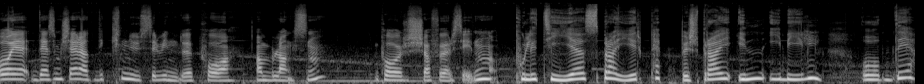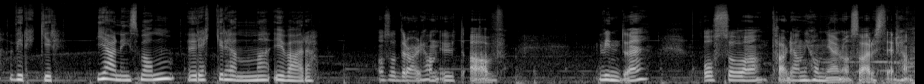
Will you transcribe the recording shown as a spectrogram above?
Og det som skjer, er at de knuser vinduet på ambulansen. På sjåførsiden. Politiet sprayer pepperspray inn i bilen, og det virker. Gjerningsmannen rekker hendene i været. Og så drar de han ut av vinduet. Og så tar de han i håndjern og så arresterer han.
